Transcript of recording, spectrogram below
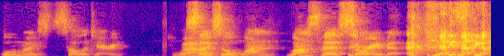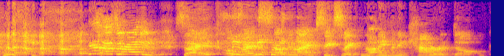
almost solitary Wow. so saw one one person Sorry about that. Yeah, that's right. So almost something like six weeks, not even a cat or a dog.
